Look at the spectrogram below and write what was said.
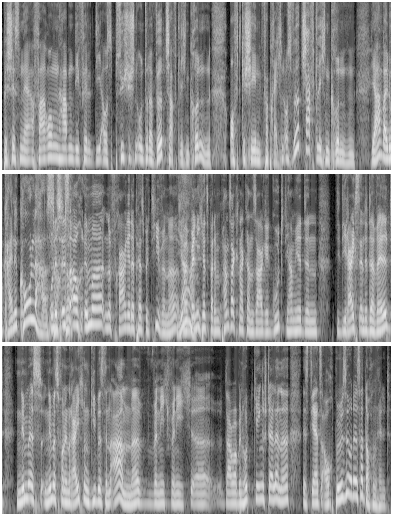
beschissene Erfahrungen haben, die, für, die aus psychischen und oder wirtschaftlichen Gründen. Oft geschehen Verbrechen aus wirtschaftlichen Gründen. Ja, weil du keine Kohle hast. Und es Doch, ist doch. auch immer eine Frage der Perspektive, ne? Ja. Weil wenn ich jetzt bei den Panzerknackern sage, gut, die haben hier den, die, die Reichsende der Welt, nimm es, nimm es von den Reichen und gib es den Armen, ne? Wenn ich, wenn ich äh, da Robin Hood gegenstelle, ne? Ist der jetzt auch böse oder ist er doch ein Held?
